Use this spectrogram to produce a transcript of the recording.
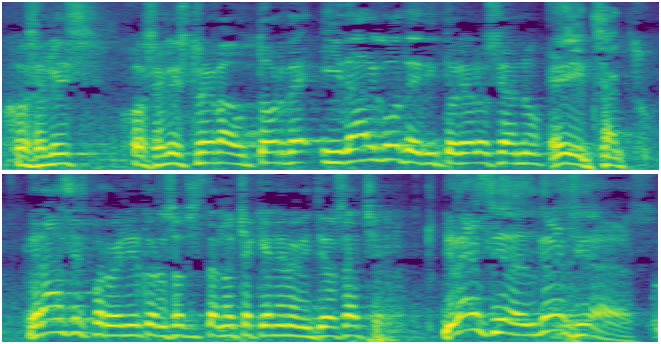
José Luis, José Luis Trueba, autor de Hidalgo de Editorial Océano. Exacto. Gracias por venir con nosotros esta noche aquí en M22H. Gracias, gracias.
